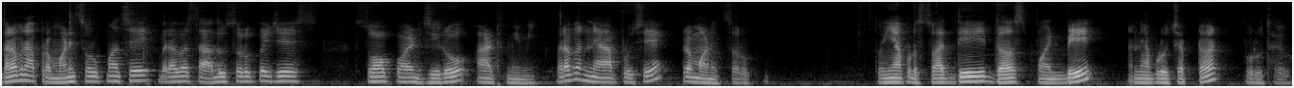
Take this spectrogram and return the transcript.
બરાબર આ પ્રમાણિત સ્વરૂપમાં છે. બરાબર સાદું સ્વરૂપે છે. સો પોઈન્ટ જીરો આઠ મીમી. બરાબર ને આપણું છે પ્રમાણિત સ્વરૂપ. તો અહીંયા આપણું સ્વાધ્યાય દસ પોઈન્ટ બે અને આપણું ચેપ્ટર પૂરું થયું.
